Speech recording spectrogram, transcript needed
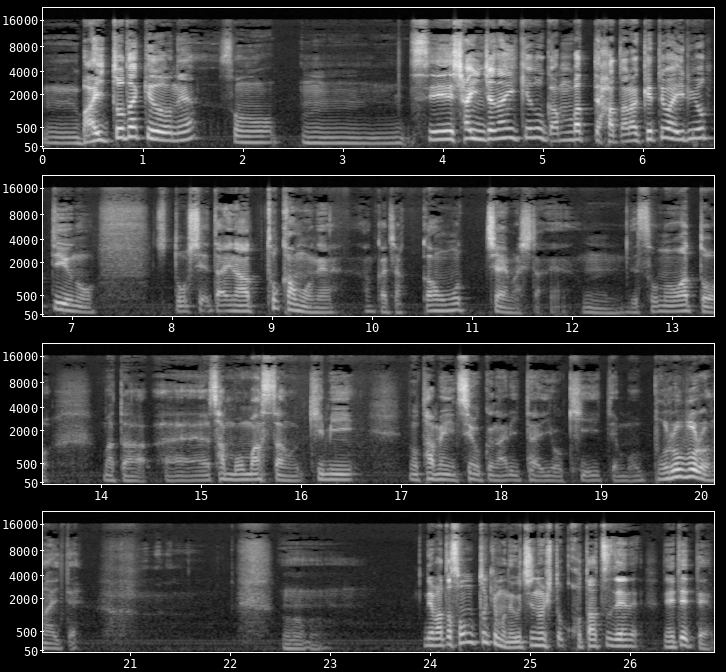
うん、バイトだけどね、その、うん、正社員じゃないけど頑張って働けてはいるよっていうのを、ちょっと教えたいな、とかもね、なんか若干思っちゃいましたね。うん。で、その後、また、えー、三本マスターの君のために強くなりたいを聞いて、もうボロボロ泣いて。うん。で、またその時もね、うちの人こたつで、ね、寝てて、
